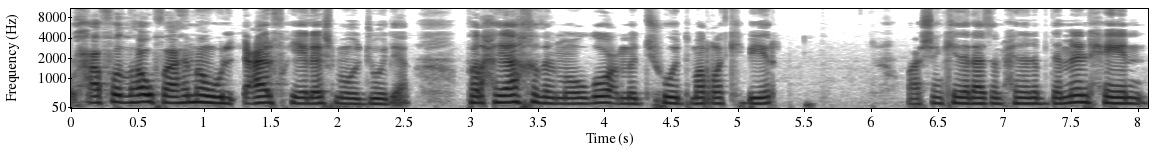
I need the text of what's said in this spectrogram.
وحافظها وفاهمها وعارف هي ليش موجودة. فراح ياخذ الموضوع مجهود مرة كبير. وعشان كذا لازم إحنا نبدأ من الحين.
